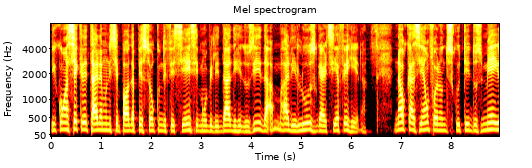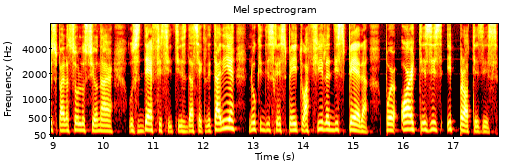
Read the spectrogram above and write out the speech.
e com a secretária municipal da Pessoa com Deficiência e Mobilidade Reduzida, Mariluz Garcia Ferreira. Na ocasião, foram discutidos meios para solucionar os déficits da secretaria no que diz respeito à fila de espera por órteses e próteses.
